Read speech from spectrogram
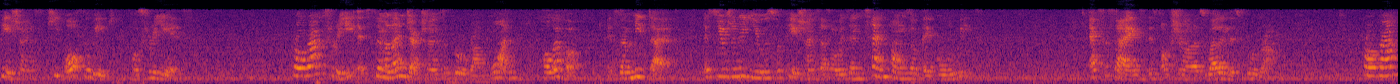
patients keep off the weight for three years. Program 3 is similar injections to Program 1, however, it's a meat diet. It's usually used for patients that are within 10 pounds of their goal weight. Exercise is optional as well in this program. Program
